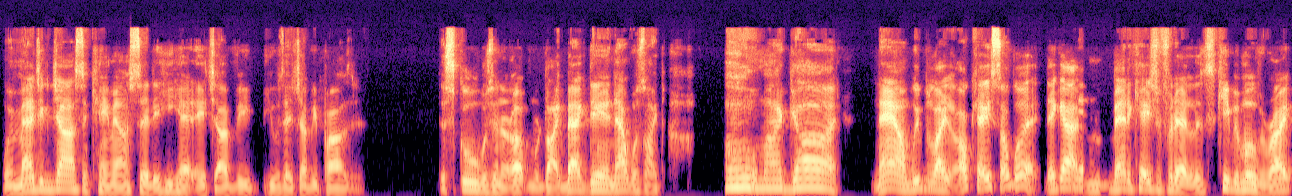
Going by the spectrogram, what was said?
when Magic Johnson came out and said that he had HIV, he was HIV positive. The school was in an uproar. Like back then, that was like, oh my God. Now we'd be like, okay, so what? They got yeah. medication for that. Let's keep it moving, right?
